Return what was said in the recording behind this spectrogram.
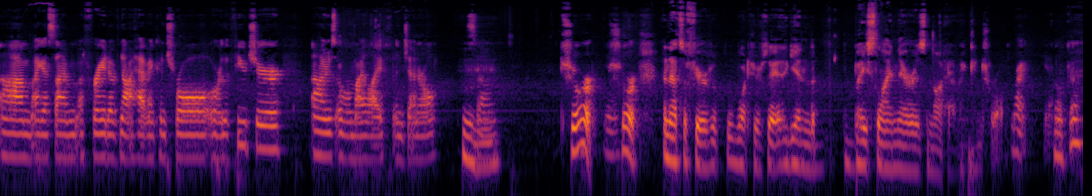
Um, I guess I'm afraid of not having control over the future, uh, just over my life in general. Mm-hmm. So. Sure, yeah. sure. And that's a fear of what you're saying. Again, the baseline there is not having control. Right. Yeah. Okay.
